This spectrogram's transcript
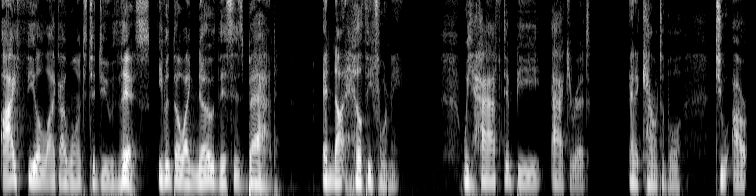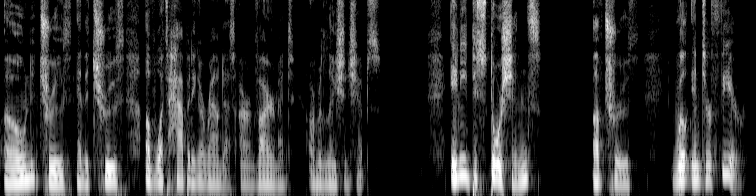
I feel like I want to do this, even though I know this is bad and not healthy for me. We have to be accurate and accountable to our own truth and the truth of what's happening around us, our environment, our relationships. Any distortions of truth will interfere.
